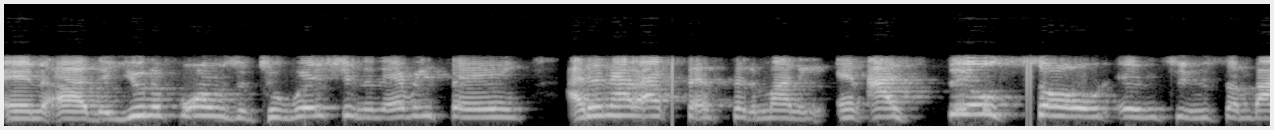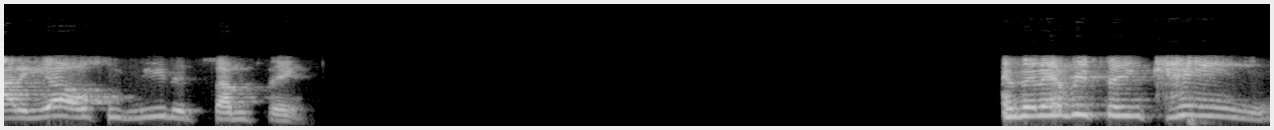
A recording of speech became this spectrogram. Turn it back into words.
and uh, the uniforms the tuition and everything i didn't have access to the money and i still sold into somebody else who needed something and then everything came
